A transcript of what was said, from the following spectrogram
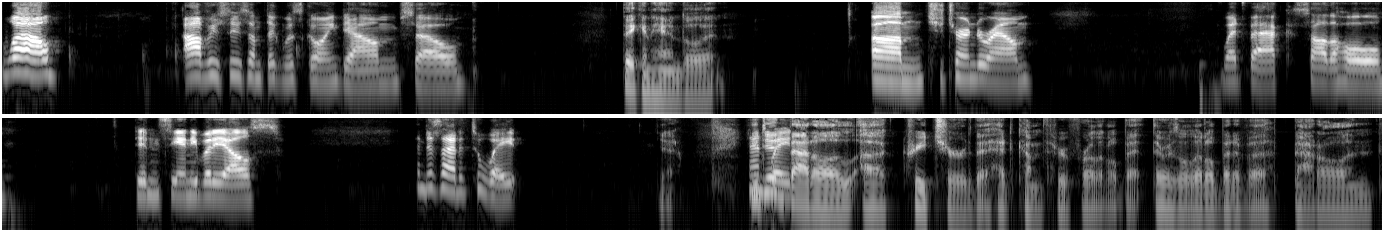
Well, obviously something was going down, so they can handle it. um she turned around, went back, saw the hole, didn't see anybody else, and decided to wait. Yeah, you did wait. battle a, a creature that had come through for a little bit. There was a little bit of a battle and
